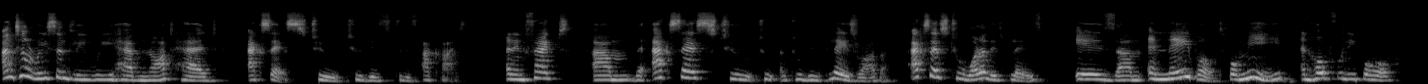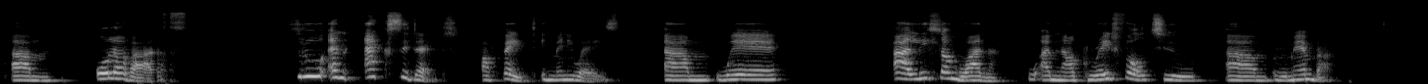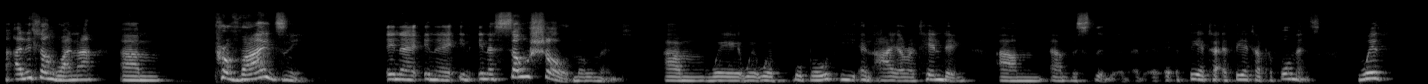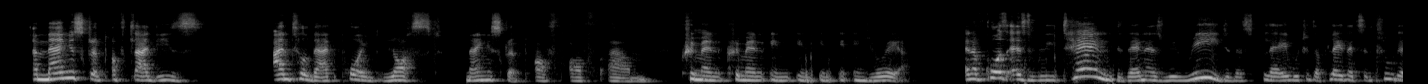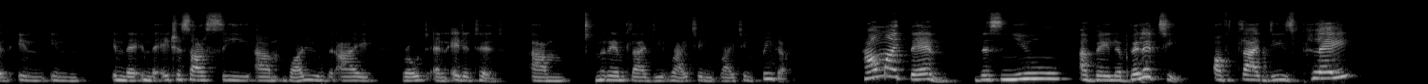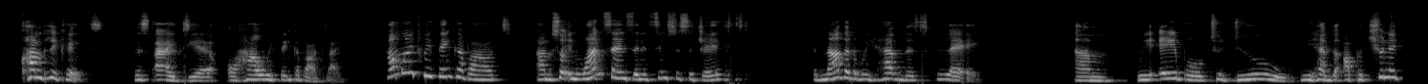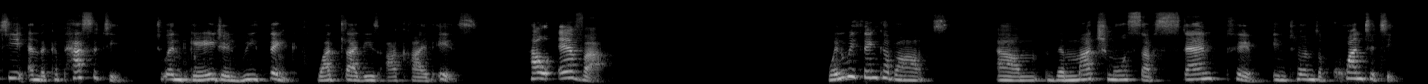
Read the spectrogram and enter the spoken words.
Until recently, we have not had access to, to, this, to these archives. And in fact, um, the access to, to, uh, to these plays, rather, access to one of these plays is um, enabled for me and hopefully for um, all of us through an accident of fate in many ways, um, where Ali Hlongwana, who I'm now grateful to um, remember, Ali Hlongwana um, provides me in a, in, a, in, in a social moment um, where, where, where, both he and I are attending um, um, this, a theater, a theater performance with a manuscript of Tlali's, until that point, lost manuscript of, of um, Crimen, Crimen in, in, in, in Juria. And of course, as we tend then, as we read this play, which is a play that's included in, in, in, the, in the HSRC um, volume that I wrote and edited, um, Miriam Tlali, Writing, Writing Freedom. How might then this new availability of Tlali's play complicate this idea or how we think about Tlali? How might we think about, um, so in one sense, and it seems to suggest that now that we have this play, um, we're able to do, we have the opportunity and the capacity to engage and rethink what Tlali's archive is. However, when we think about um, the much more substantive in terms of quantity,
